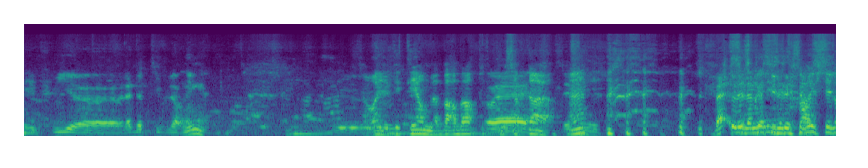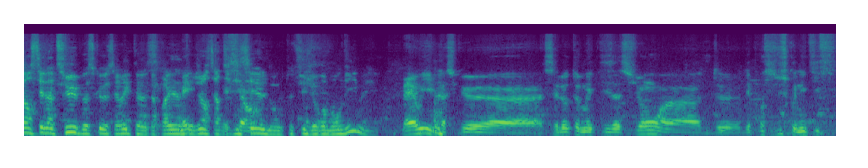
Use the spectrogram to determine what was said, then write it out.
et puis euh, l'adaptive learning. Alors, il y a des termes, la barbare, pour Ouais, certains. là, hein. Bah, c'est vrai que je traces. t'ai lancé là-dessus parce que c'est vrai que tu as parlé d'intelligence artificielle, donc tout de suite je rebondis. Mais... Ben oui, parce que euh, c'est l'automatisation euh, de- des processus cognitifs.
